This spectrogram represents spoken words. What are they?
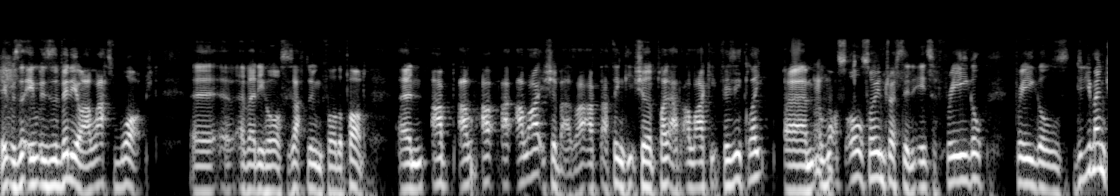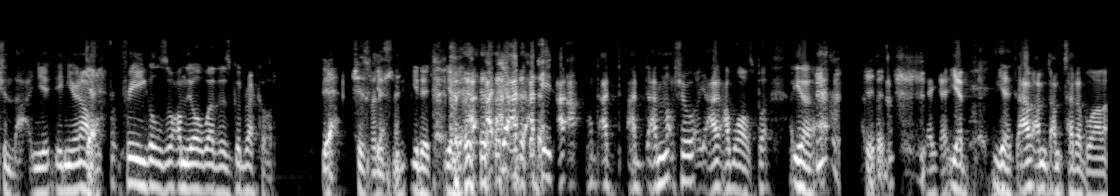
It was it was the video I last watched uh, of Eddie Horse this afternoon before the pod, and I I, I, I like Shabazz. I, I think it should play. I, I like it physically. Um, And what's also interesting, it's a free eagle. Free Eagles. Did you mention that in your in your announcement? Free Eagles on the all weathers good record. Yeah, cheers for Yeah, listening. You did. You did. I, I, yeah, I, I did. I, I, I, I, am not sure. I, I was, but you know, Didn't. yeah, yeah, yeah. I'm, I'm terrible on it.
